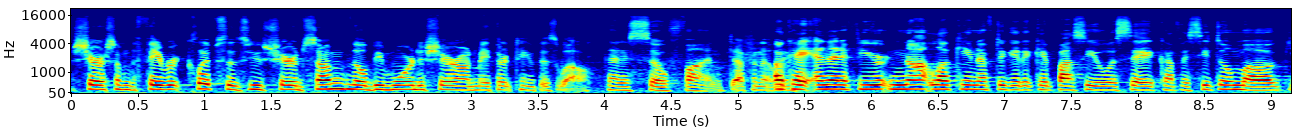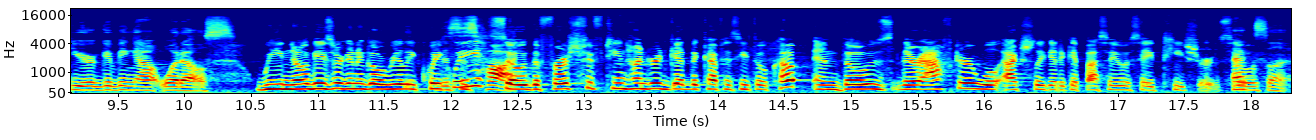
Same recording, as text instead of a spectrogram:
share some of the favorite clips. As you shared some, there'll be more to share on May 13th as well. That is so fun. Definitely. Okay, and then if you're not lucky enough to get a Que Pasa USA cafecito mug, you're giving out what else? We know these are going to go really quickly. So the first 1,500 get the Cafecito Cup, and those thereafter will actually get a Que Pasa USA t-shirt. So Excellent.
